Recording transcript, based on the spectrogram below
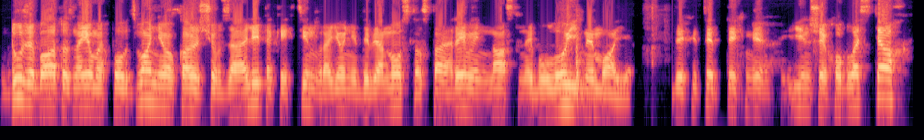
Дуже багато знайомих повдзвонював, кажуть, що взагалі таких цін в районі 90-100 гривень нас не було і немає. Дефіцит в тих інших областях,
